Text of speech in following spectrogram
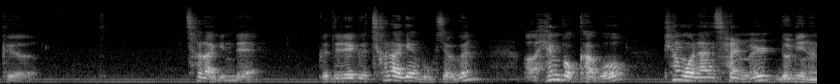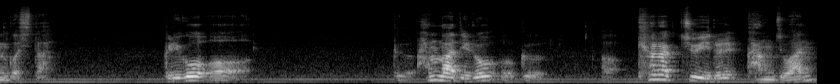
그 철학인데 그들의 그 철학의 목적은 어, 행복하고 평온한 삶을 누리는 것이다. 그리고 어, 그 한마디로 어, 그 어, 쾌락주의를 강조한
